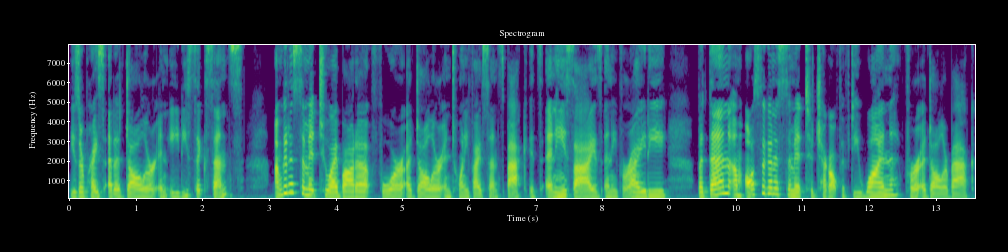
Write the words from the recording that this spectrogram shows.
These are priced at a dollar and 86 cents. I'm going to submit to Ibotta for a dollar and 25 cents back. It's any size, any variety. But then I'm also going to submit to Checkout 51 for a dollar back.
